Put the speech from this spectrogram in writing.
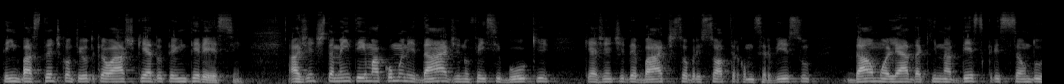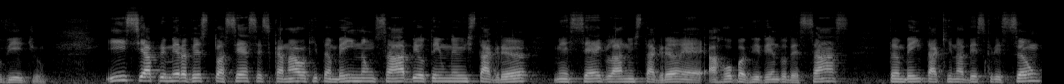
Tem bastante conteúdo que eu acho que é do teu interesse. A gente também tem uma comunidade no Facebook que a gente debate sobre software como serviço. Dá uma olhada aqui na descrição do vídeo. E se é a primeira vez que tu acessa esse canal aqui também não sabe, eu tenho meu Instagram, me segue lá no Instagram, é arroba vivendo de SaaS, também está aqui na descrição.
